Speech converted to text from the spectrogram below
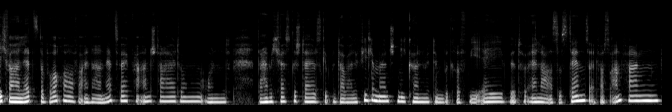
Ich war letzte Woche auf einer Netzwerkveranstaltung und da habe ich festgestellt, es gibt mittlerweile viele Menschen, die können mit dem Begriff VA, virtuelle Assistenz, etwas anfangen.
